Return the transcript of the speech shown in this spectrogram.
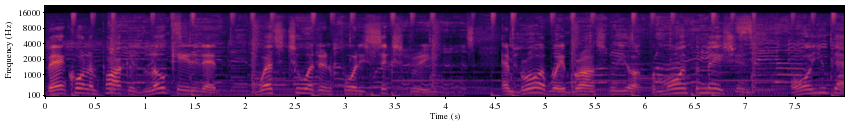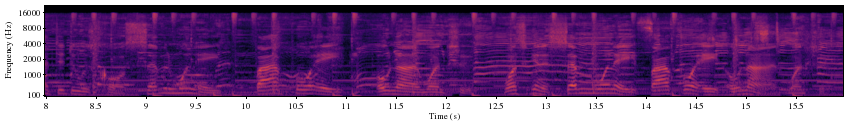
Van Cortlandt Park is located at West 246th Street and Broadway, Bronx, New York. For more information, all you got to do is call 718 548 0912. Once again, it's 718 548 0912.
